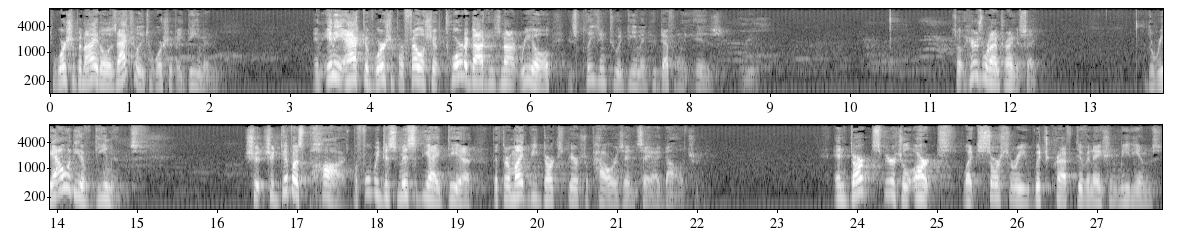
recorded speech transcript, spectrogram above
To worship an idol is actually to worship a demon. And any act of worship or fellowship toward a God who's not real is pleasing to a demon who definitely is real. So here's what I'm trying to say the reality of demons should, should give us pause before we dismiss the idea that there might be dark spiritual powers in, say, idolatry. And dark spiritual arts like sorcery, witchcraft, divination, mediums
